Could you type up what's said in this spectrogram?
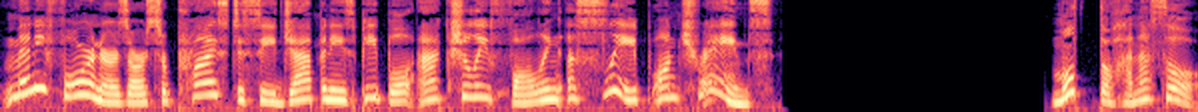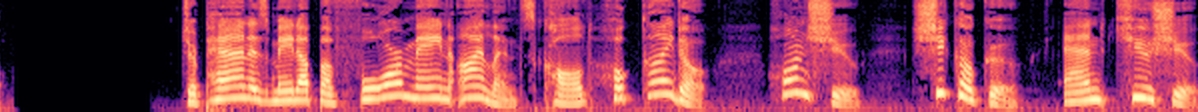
many foreigners are surprised to see Japanese people actually falling asleep on trains. もっと話そう Japan is made up of four main islands called Hokkaido, Honshu, Shikoku, and Kyushu.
